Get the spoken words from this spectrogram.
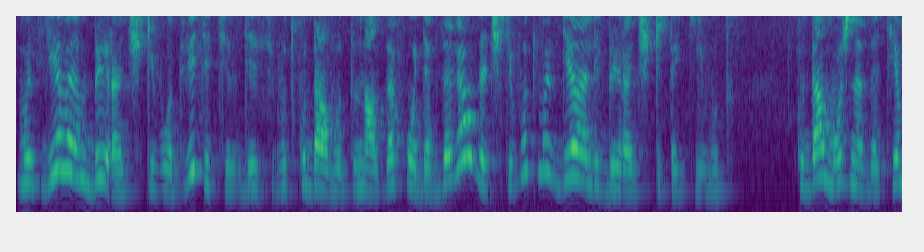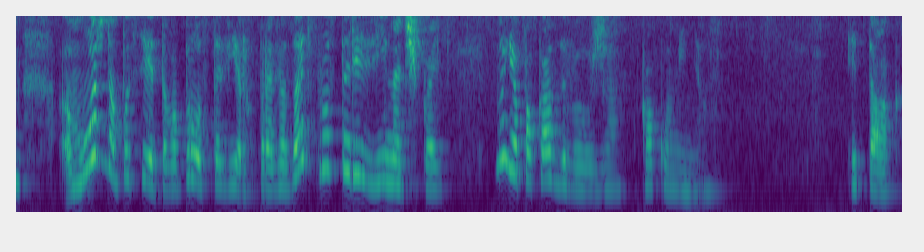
мы сделаем дырочки. Вот видите, здесь вот куда вот у нас заходят завязочки, вот мы сделали дырочки такие вот куда можно затем... Можно после этого просто верх провязать просто резиночкой. Ну, я показываю уже, как у меня. Итак,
